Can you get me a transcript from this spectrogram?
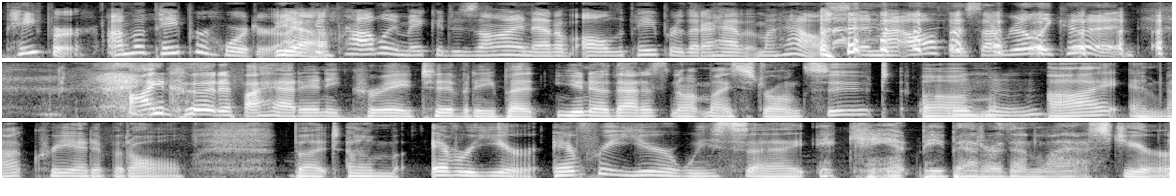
paper. I'm a paper hoarder. Yeah. I could probably make a design out of all the paper that I have at my house in my office. I really could. I could if I had any creativity, but you know that is not my strong suit. Um, Mm-hmm. I am not creative at all. But um, every year, every year we say it can't be better than last year,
